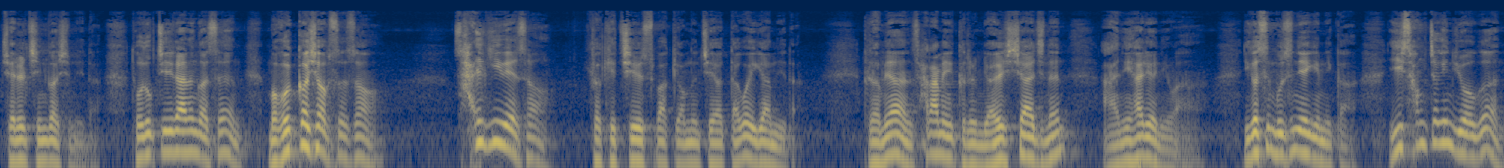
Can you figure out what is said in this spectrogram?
죄를 진 것입니다. 도둑질이라는 것은 먹을 것이 없어서 살기 위해서 그렇게 지을 수밖에 없는 죄였다고 얘기합니다. 그러면 사람이 그를 멸시하지는 아니하려니와 이것은 무슨 얘기입니까? 이 성적인 유혹은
